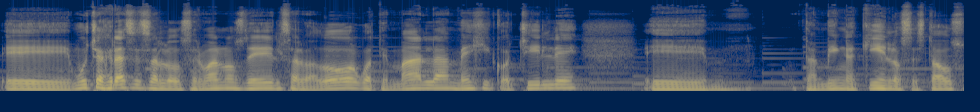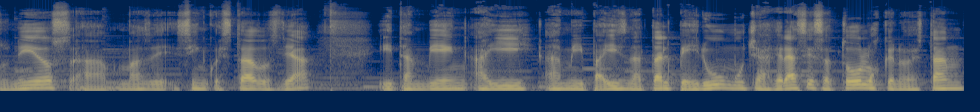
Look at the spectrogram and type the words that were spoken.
Eh, muchas gracias a los hermanos de El Salvador, Guatemala, México, Chile. También aquí en los Estados Unidos, a más de cinco estados ya. Y también ahí a mi país natal, Perú. Muchas gracias a todos los que nos están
